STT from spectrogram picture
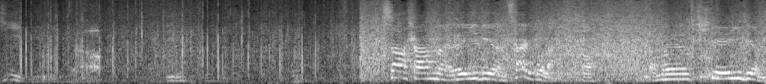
鲫鱼条，下山买了一点菜过来啊，咱们切一点吧，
